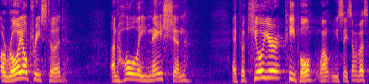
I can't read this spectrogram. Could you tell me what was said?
a royal priesthood, an holy nation, a peculiar people. Well, you say some of us,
